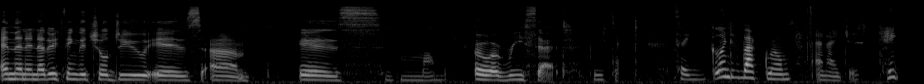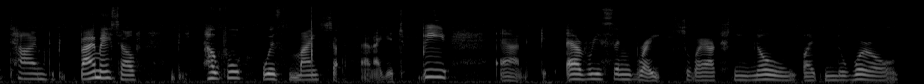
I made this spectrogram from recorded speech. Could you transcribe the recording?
and then another thing that you'll do is um, is oh a reset. reset. So I go into the back room and I just take time to be by myself and be helpful with myself. And I get to be and get everything right so I actually know what in the world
